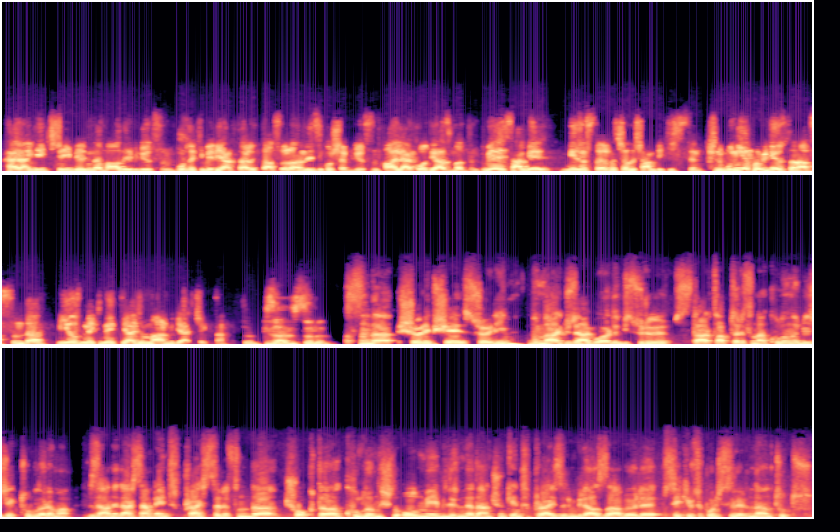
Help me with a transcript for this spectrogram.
Herhangi iki şeyi birbirine bağlayabiliyorsun. Buradaki veriyi aktardıktan sonra analizi koşabiliyorsun. Hala kod yazmadın. Ve sen bir business tarafında çalışan bir kişisin. Şimdi bunu yapabiliyorsan aslında bir yazılım ekibine ihtiyacın var mı gerçekten? Çok güzel bir soru. Aslında şöyle bir şey söyleyeyim. Bunlar güzel bu arada. Bir sürü startup tarafından kullanılabilecek tool'lar ama zannedersem enterprise tarafında çok da kullanışlı olmayabilir. Neden? Çünkü enterprise'lerin biraz daha böyle security polisilerinden tut,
